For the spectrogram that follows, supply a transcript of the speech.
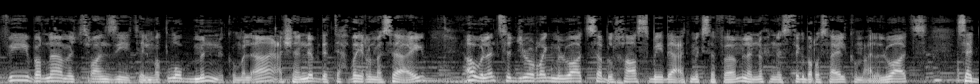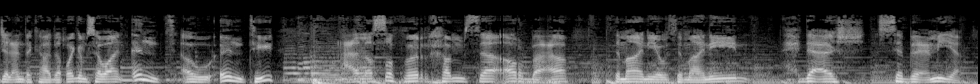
في برنامج ترانزيت المطلوب منكم الآن عشان نبدأ التحضير المسائي. اولا تسجلون رقم الواتساب الخاص بإذاعة Mix FM لأنه إحنا نستقبل رسائلكم على الواتس. سجل عندك هذا الرقم سواء أنت أو انتي على صفر خمسة أربعة ثمانية وثمانين 11700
